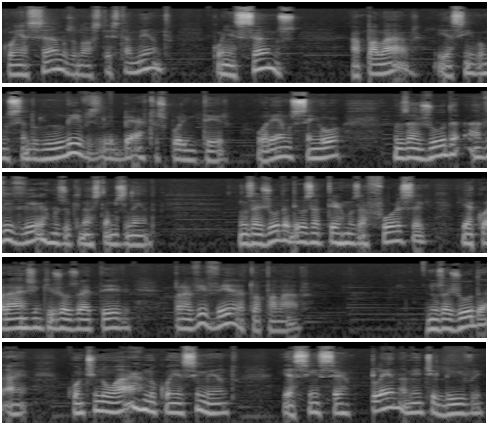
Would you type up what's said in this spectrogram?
conheçamos o nosso testamento, conheçamos a palavra e assim vamos sendo livres, libertos por inteiro. Oremos, Senhor, nos ajuda a vivermos o que nós estamos lendo. Nos ajuda, Deus, a termos a força e a coragem que Josué teve para viver a tua palavra. Nos ajuda a continuar no conhecimento e assim ser plenamente livre,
